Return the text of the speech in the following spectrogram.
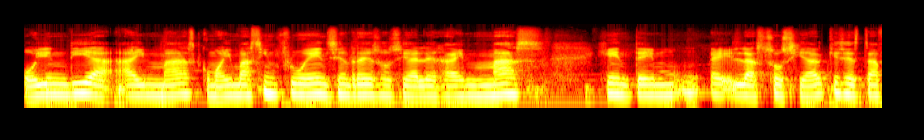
hoy en día hay más, como hay más influencia en redes sociales, hay más gente, eh, la sociedad que se está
